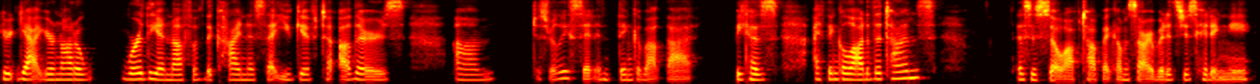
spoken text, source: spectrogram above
you're yeah you're not a worthy enough of the kindness that you give to others um, just really sit and think about that. Because i think a lot of the times this is so off topic i'm sorry but it's just hitting me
